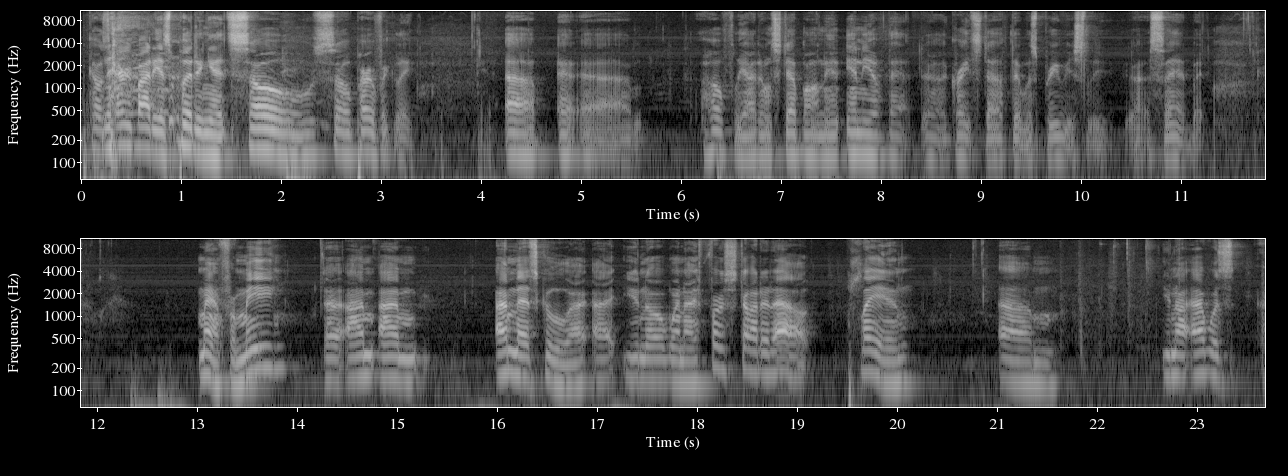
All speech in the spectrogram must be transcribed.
because everybody is putting it so so perfectly. Uh, uh, um, hopefully, I don't step on any of that uh, great stuff that was previously uh, said. But man, for me, uh, I'm I'm I'm that school. I, I you know when I first started out playing, um, you know I was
